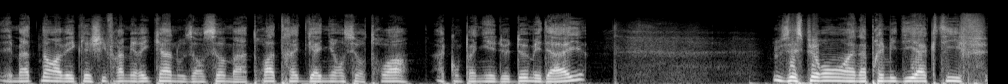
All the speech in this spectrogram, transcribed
Et maintenant, avec les chiffres américains, nous en sommes à trois trades gagnants sur trois accompagnés de deux médailles. Nous espérons un après-midi actif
